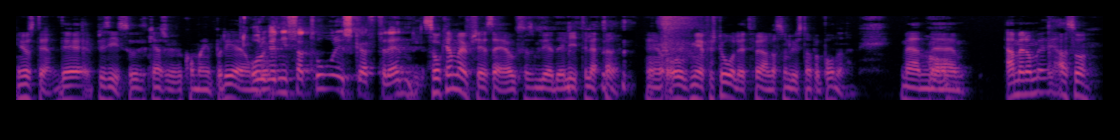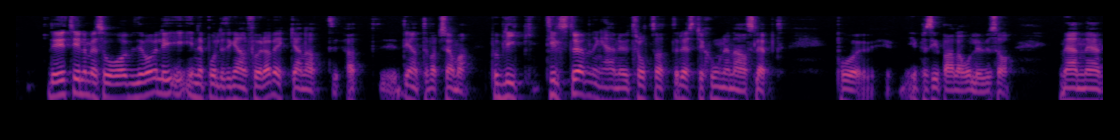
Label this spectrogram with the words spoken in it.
Just det, det precis. Så kanske vi får komma in på det. Organisatoriska förändringar. Så kan man ju för sig säga också, så blev det lite lättare. Eh, och mer förståeligt för alla som lyssnar på podden. Men, ja. Eh, ja, men om, alltså, det är till och med så, det var väl inne på lite grann förra veckan, att, att det inte varit samma publiktillströmning här nu, trots att restriktionerna har släppt på i princip alla håll i USA. Men eh,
